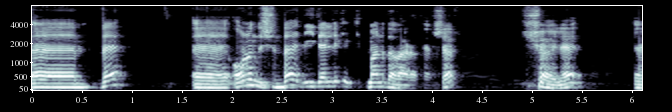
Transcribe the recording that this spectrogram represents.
Ee, ve e, onun dışında liderlik ekipmanı da var arkadaşlar. Şöyle e,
